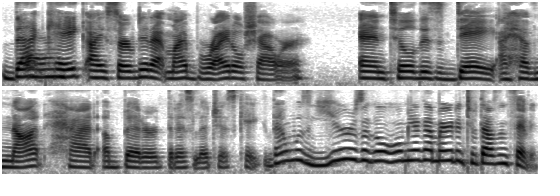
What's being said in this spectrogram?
That oh. cake, I served it at my bridal shower. And till this day, I have not had a better tres leches cake. That was years ago, homie. I got married in 2007.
